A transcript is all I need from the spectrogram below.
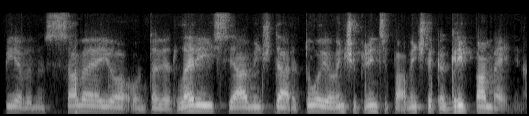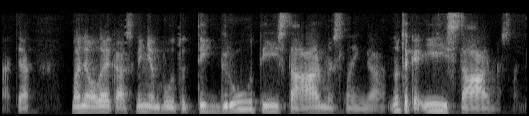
pievada savējo, un tagad Lerijs, jā, viņš dara to, jo viņš ir principā, viņš tā kā grib pamēģināt, jā. Man jau liekas, viņam būtu tik grūti īstā ārmeslingā, nu tā kā īstā ārmeslingā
